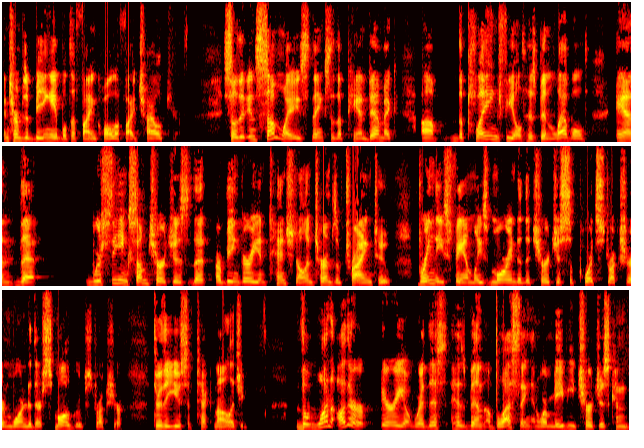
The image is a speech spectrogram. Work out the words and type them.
in terms of being able to find qualified childcare. So that in some ways, thanks to the pandemic, um, the playing field has been leveled, and that we're seeing some churches that are being very intentional in terms of trying to bring these families more into the church's support structure and more into their small group structure through the use of technology. The one other area where this has been a blessing and where maybe churches can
